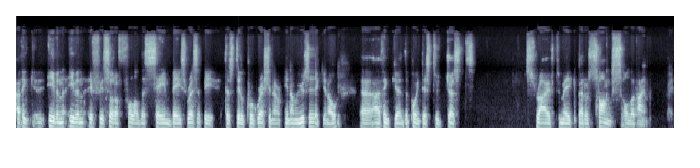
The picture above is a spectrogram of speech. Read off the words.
I think even even if we sort of follow the same base recipe, there's still progression in our- in our music, you know. Uh, I think uh, the point is to just strive to make better songs all the time. Right.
